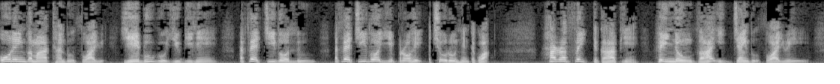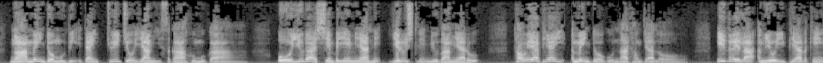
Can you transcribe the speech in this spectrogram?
အိုးရင်းသမားထံသို့သွား၍ရေဘူးကိုယူပြီးလျှင်အသက်ကြီးသောလူအသက်ကြီးသောယေပရောဟိတ်အချို့တို့နှင့်တကွဟာရသိတ်တကားပြင်ဟိန်နုံသားဤကျိုင်းသို့သွား၍ငါမိန့်တော်မူသည့်အတိုင်းကြွေးကြော်ရမည်စကားဟုမူကား အိုယူဒရှင်ဘရင်များနှင့်ယေရုရှလင်မြို့သားများတို့ထာဝရဘုရား၏အမိန့်တော်ကိုနားထောင်ကြလော့ဣသရေလအမျိုး၏ဘုရားသခင်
